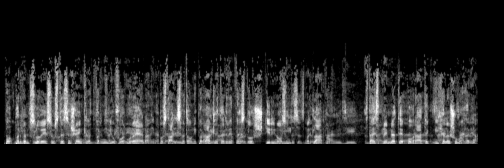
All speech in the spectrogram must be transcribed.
Po prvem slovesu ste se še enkrat vrnili v Formulo 1 in postali svetovni prvak leta 1984 z McLarenom. Zdaj spremljate povratek Mihaela Schumacherja.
